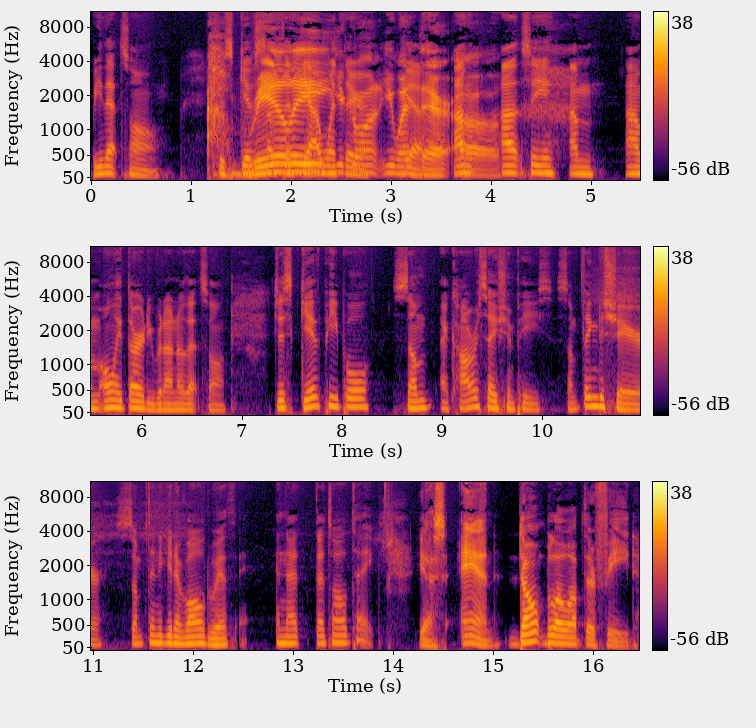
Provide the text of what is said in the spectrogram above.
Be that song. Just give Really? something. Yeah, I went You're there. going- you went Yeah. there. I'm, Oh. I, see, I'm I'm only thirty, but I know that song. Just give people some a conversation piece, something to share, something to get involved with, and that that's all it takes. Yes, and don't blow up their feed.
